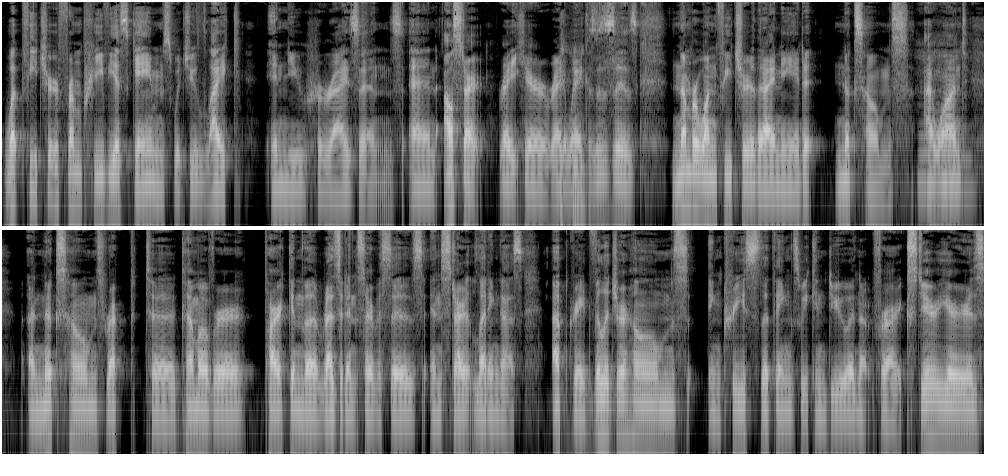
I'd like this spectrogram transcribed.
What feature from previous games would you like in New Horizons? And I'll start right here, right away, because this is number one feature that I need Nook's Homes. I want a Nook's Homes rep to come over, park in the resident services, and start letting us upgrade villager homes, increase the things we can do in, for our exteriors,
